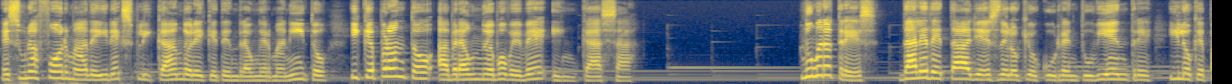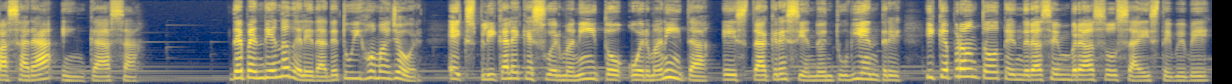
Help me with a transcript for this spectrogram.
Es una forma de ir explicándole que tendrá un hermanito y que pronto habrá un nuevo bebé en casa. Número 3. Dale detalles de lo que ocurre en tu vientre y lo que pasará en casa. Dependiendo de la edad de tu hijo mayor, Explícale que su hermanito o hermanita está creciendo en tu vientre y que pronto tendrás en brazos a este bebé.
